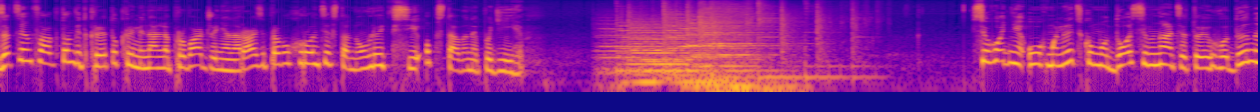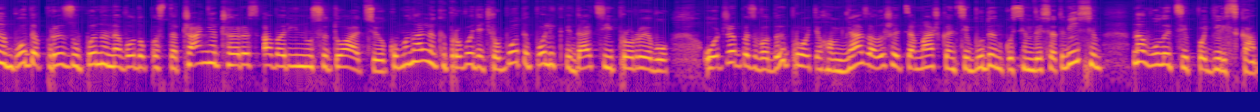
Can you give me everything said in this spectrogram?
За цим фактом відкрито кримінальне провадження. Наразі правоохоронці встановлюють всі обставини події. Сьогодні у Хмельницькому до 17-ї години буде призупинене водопостачання через аварійну ситуацію. Комунальники проводять роботи по ліквідації прориву. Отже, без води протягом дня залишаться мешканці будинку 78 на вулиці Подільська.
